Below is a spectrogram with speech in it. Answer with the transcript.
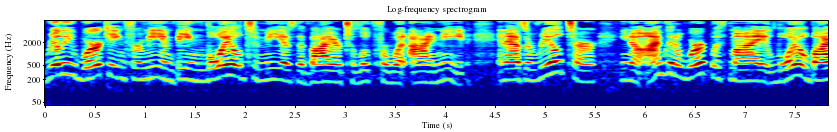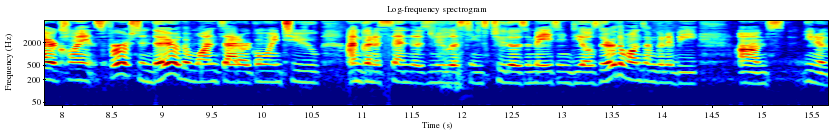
really working for me and being loyal to me as the buyer to look for what I need. And as a realtor, you know, I'm going to work with my loyal buyer clients first and they're the ones that are going to I'm going to send those new listings to those amazing deals. They're the ones I'm going to be um, you know,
